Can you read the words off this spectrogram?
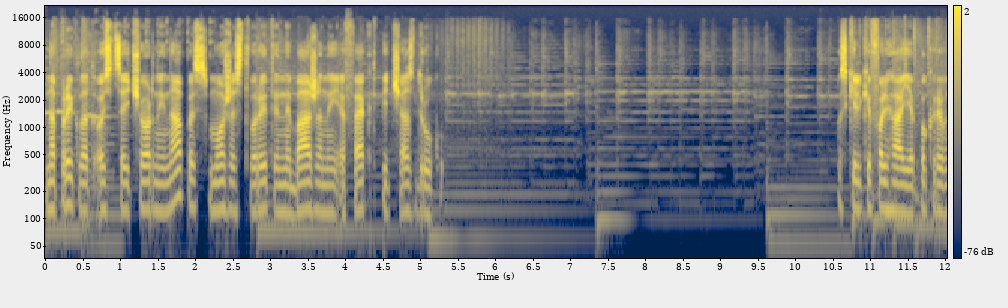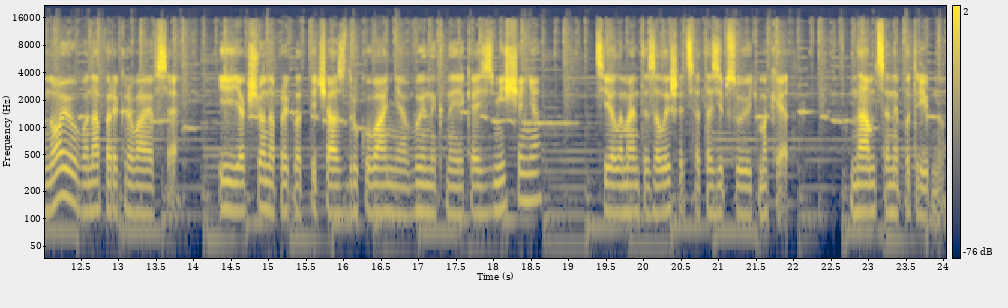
Наприклад, ось цей чорний напис може створити небажаний ефект під час друку. Оскільки фольга є покривною, вона перекриває все. І якщо, наприклад, під час друкування виникне якесь зміщення, ці елементи залишаться та зіпсують макет. Нам це не потрібно.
